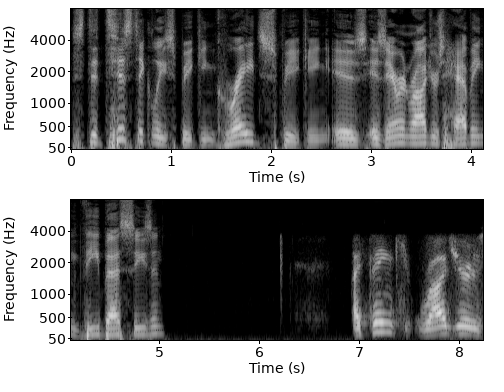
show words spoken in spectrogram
statistically speaking, grade speaking, is is Aaron Rodgers having the best season? I think Rodgers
